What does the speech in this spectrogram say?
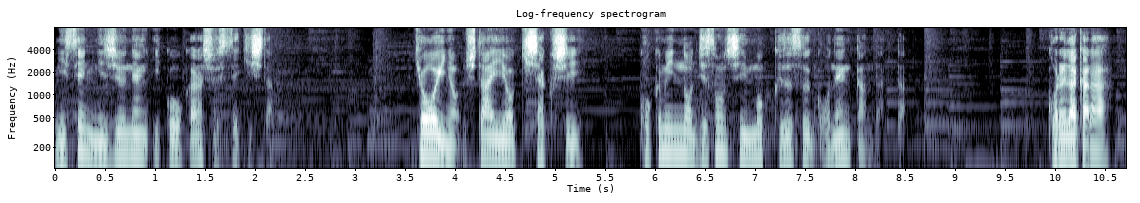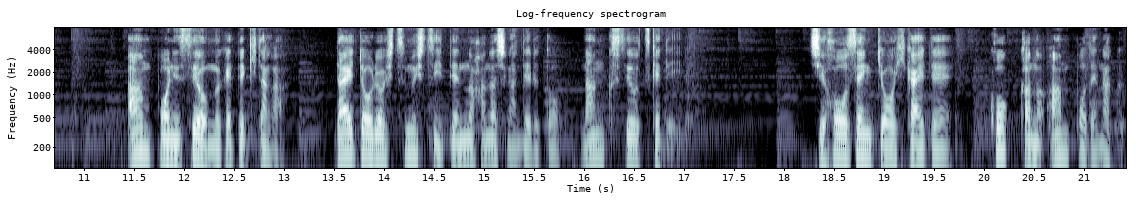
2020年以降から出席した。脅威の主体を希釈し、国民の自尊心も崩す5年間だった。これだから、安保に背を向けてきたが、大統領執務室移転の話が出ると難癖をつけている。地方選挙を控えて、国家の安保でなく、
